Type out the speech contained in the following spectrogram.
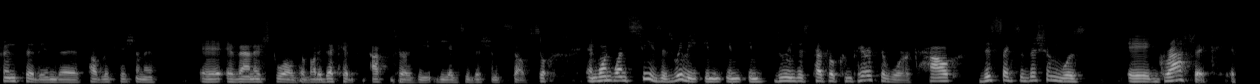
printed in the publication. A, a, a Vanished World about a decade after the, the exhibition itself. So, and what one sees is really in, in, in doing this type of comparative work, how this exhibition was a graphic, a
